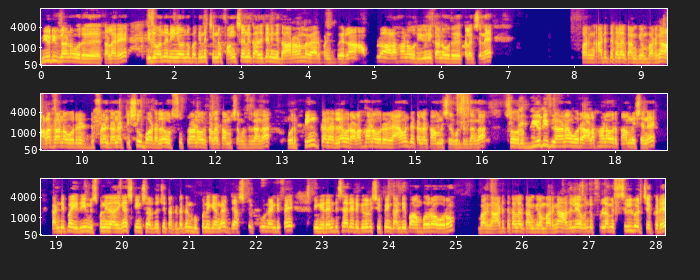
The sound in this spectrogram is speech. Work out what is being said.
பியூட்டிஃபுல்லான ஒரு கலரு இது வந்து நீங்கள் வந்து பார்த்தீங்கன்னா சின்ன ஃபங்க்ஷனுக்கு அதுக்கு நீங்கள் தாராளமாக வேர் பண்ணிட்டு போயிடலாம். அவ்வளோ அழகான ஒரு யூனிக்கான ஒரு கலெக்ஷனு பாருங்க அடுத்த கலர் காமிக்கும் பாருங்க. அழகான ஒரு டிஃப்ரெண்டான டிஷ்யூ பார்டர்ல ஒரு சூப்பரான ஒரு கலர் காம்பினேஷன் கொடுத்துருக்காங்க. ஒரு பிங்க் கலர்ல ஒரு அழகான ஒரு லாவெண்டர் கலர் காம்பினேஷன் கொடுத்துருக்காங்க. ஸோ ஒரு பியூட்டிஃபுல்லான ஒரு அழகான ஒரு காம்பினேஷன் கண்டிப்பா இதையும் மிஸ் பண்ணிடாதீங்க. ஸ்கிரீன்ஷாட் வச்சு டக்கு டக்குன்னு புக் பண்ணிக்கோங்க. ஜஸ்ட் டூ நைன்டி ஃபைவ் நீங்க ரெண்டு சாரி எடுக்கிற ஷிப்பிங் கண்டிப்பா ஐம்பது ரூபா வரும். பாருங்க அடுத்த கலர் காமிக்கிறோம் பாருங்க. அதுலயே வந்து ஃபுல்லாமே சில்வர் செக்குடு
